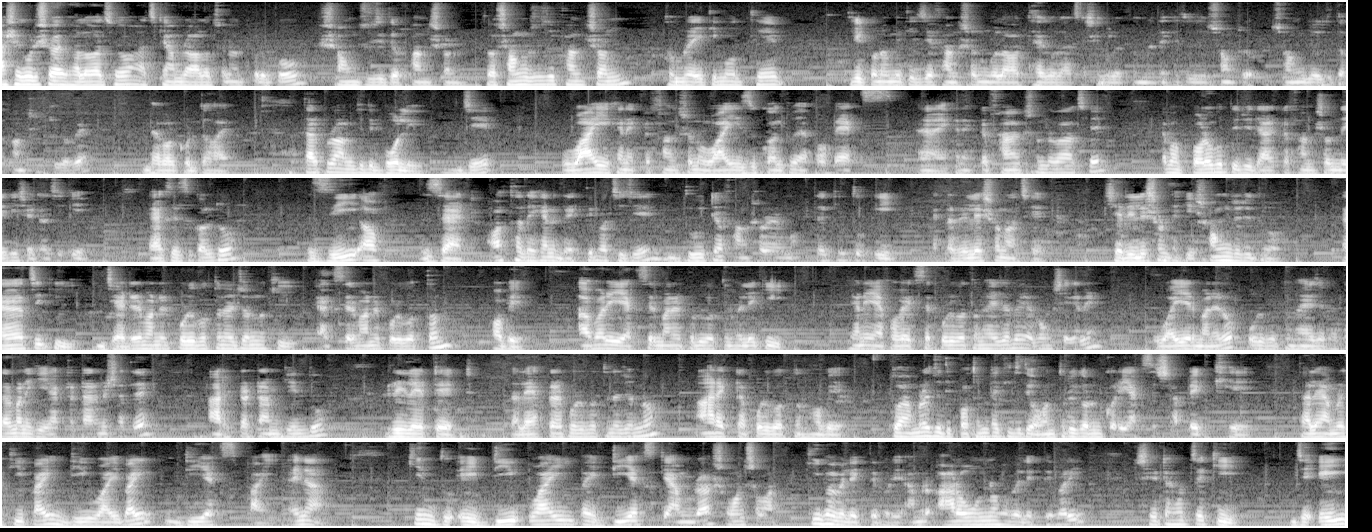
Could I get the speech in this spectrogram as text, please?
আশা করি সবাই ভালো আছো। আজকে আমরা আলোচনা করব সংযোজিত ফাংশন তো সংযোজিত ফাংশন তোমরা ইতিমধ্যে ত্রিকোণমিতির যে ফাংশনগুলো অধ্যায়গুলো আছে, সেগুলো তোমরা দেখেছ যে সংযোজিত ফাংশন কীভাবে ব্যবহার করতে হয়। তারপর আমি যদি বলি যে ওয়াই এখানে একটা function Y is equal to F of X হ্যাঁ এখানে একটা ফাংশন দেওয়া আছে। এবং পরবর্তী যদি আরেকটা ফাংশন দেখি, সেটা হচ্ছে কি? X is equal to g of z অর্থাৎ এখানে দেখতে পাচ্ছি যে দুইটা ফাংশনের মধ্যে কিন্তু কি? একটা রিলেশন আছে। সেই রিলেশনটা কি সংযোজিত? দেখা যাচ্ছে কি? জেড এর মানের পরিবর্তনের জন্য কি এক্সের মানের পরিবর্তন হবে? আবার এই এক্সের মানের পরিবর্তন হলে কি? এখানে এফ অফ এক্সের পরিবর্তন হয়ে যাবে এবং সেখানে ওয়াই এর মানেরও পরিবর্তন হয়ে যাবে। তার মানে কি? একটা টার্মের সাথে আরেকটা টার্ম কিন্তু রিলেটেড তাহলে একটার পরিবর্তনের জন্য আরেকটা পরিবর্তন হবে। তো আমরা যদি প্রথমটাকে যদি অন্তরীকরণ করি এক্সের সাপেক্ষে, তাহলে আমরা কি পাই? ডি ওয়াই বাই ডিএক্স পাই, তাই না? কিন্তু এই ডি ওয়াই বাই ডিএক্সকে আমরা সমান সমান কীভাবে লিখতে পারি? আমরা আরও অন্যভাবে লিখতে পারি। সেটা হচ্ছে কি? যে এই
